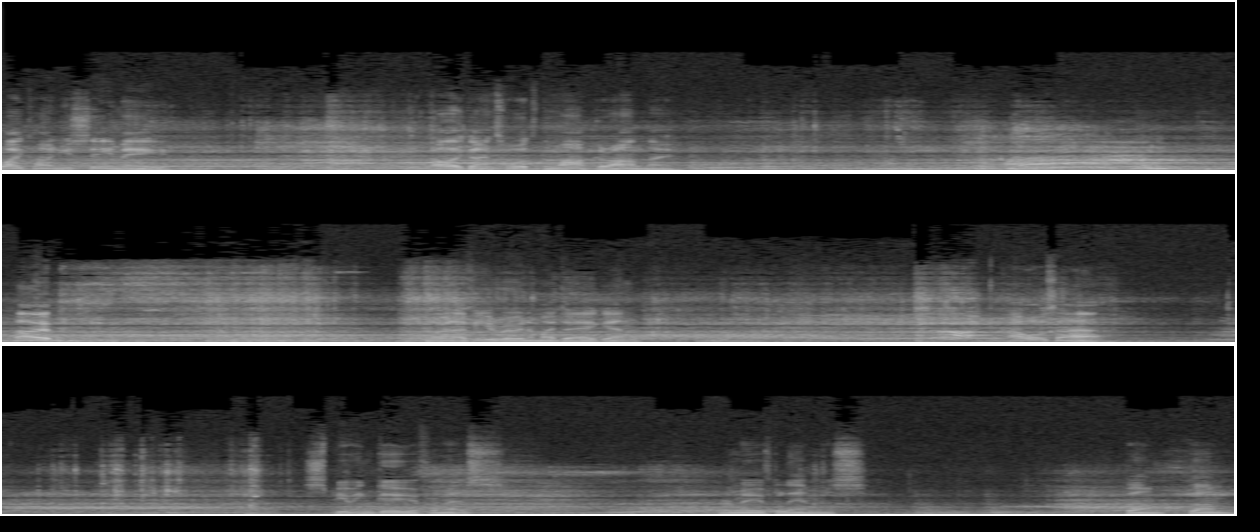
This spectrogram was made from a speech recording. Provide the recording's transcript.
Why can't you see me? Oh, they're going towards the marker, aren't they? No! I won't have you ruining my day again. Oh, what was that? Spewing goo from its removed limbs. Bum bum.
